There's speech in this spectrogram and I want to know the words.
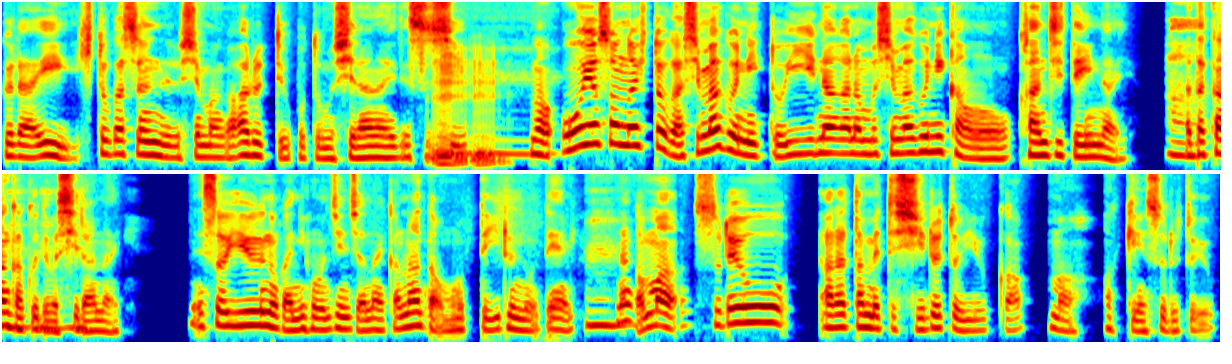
ぐらい人が住んでる島があるっていうことも知らないですし、うんまあおおよその人が島国と言いながらも島国感を感じていない。肌感覚では知らない。でそういうのが日本人じゃないかなとは思っているので、なんかまあそれを改めて知るというか、まあ発見するというか、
